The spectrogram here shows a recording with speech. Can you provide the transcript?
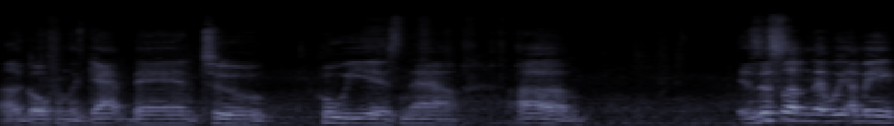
uh, go from the Gap Band to who he is now. Um, is this something that we? I mean,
